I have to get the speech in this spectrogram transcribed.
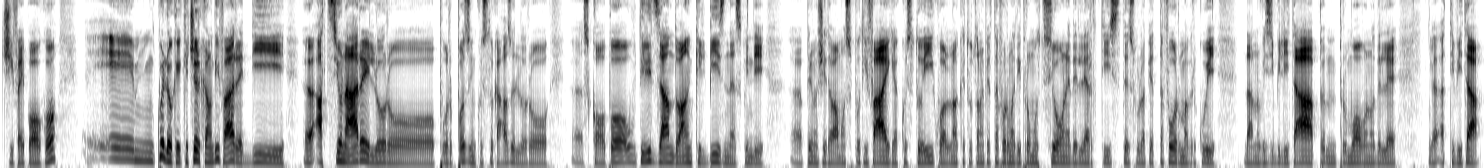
ci fai poco. E mm, quello che, che, cercano di fare è di uh, azionare il loro purpose, in questo caso il loro uh, scopo, utilizzando anche il business. Quindi, uh, prima citavamo Spotify che ha questo Equal, no? che è tutta una piattaforma di promozione delle artiste sulla piattaforma, per cui danno visibilità, p- promuovono delle eh, attività.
